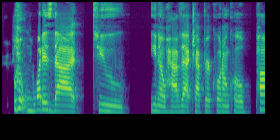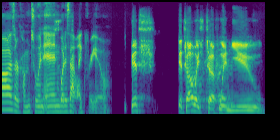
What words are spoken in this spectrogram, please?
what is that to you know, have that chapter quote unquote pause or come to an end? What is that like for you? It's it's always tough when you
